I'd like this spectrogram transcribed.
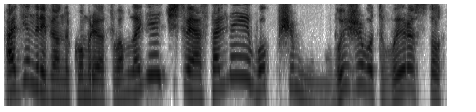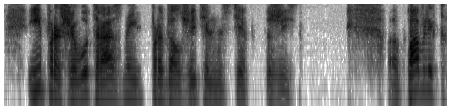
Один ребенок умрет во младенчестве, а остальные, в общем, выживут, вырастут и проживут разной продолжительности жизни. Э, Павлик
